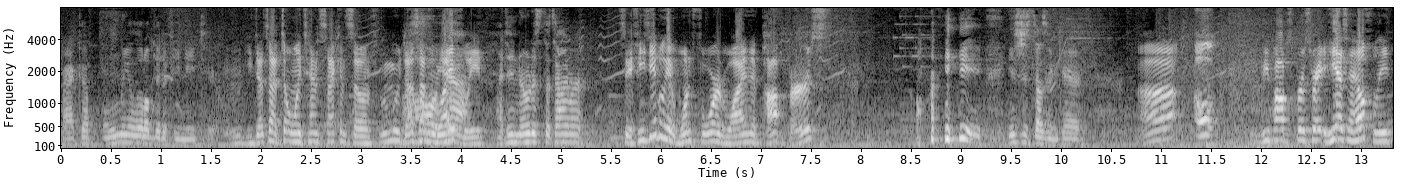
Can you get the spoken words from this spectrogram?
Back up only a little bit if you need to. He does have to only 10 seconds though, and Fumu does have a life yeah. lead. I didn't notice the timer. So if he's able to get one forward Y and then pop burst, he just doesn't care. uh, oh, he pops burst right. He has a health lead.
